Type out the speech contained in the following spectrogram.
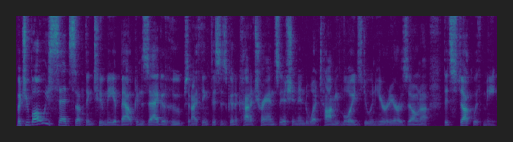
But you've always said something to me about Gonzaga hoops, and I think this is going to kind of transition into what Tommy Lloyd's doing here at Arizona that stuck with me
